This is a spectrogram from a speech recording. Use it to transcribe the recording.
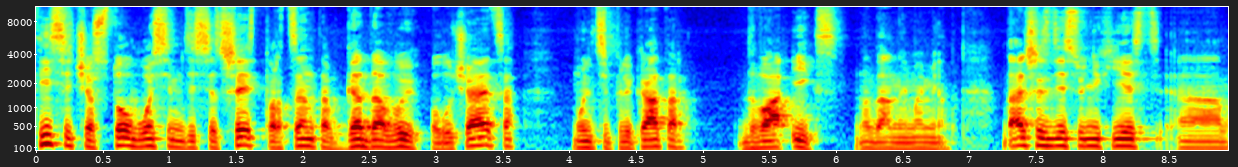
1186% годовых получается, мультипликатор 2x на данный момент. Дальше здесь у них есть uh,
